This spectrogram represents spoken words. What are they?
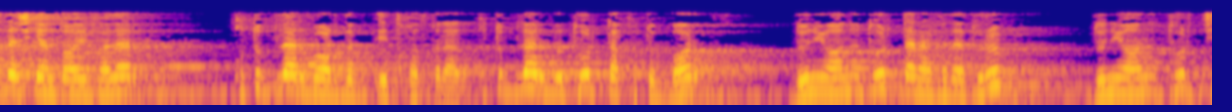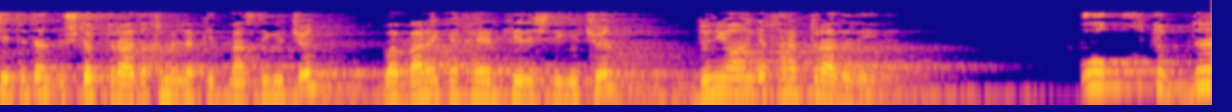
adashgan toifalar qutublar bor deb e'tiqod qiladi. Qutublar bu to'rtta qutub bor. Dunyoni to'rt tarafida turib dunyoni to'rt chetidan ushlab turadi qimillab ketmasligi uchun va baraka xayr kelishligi uchun. Dunyoga qarab turadi deydi. U qutbni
